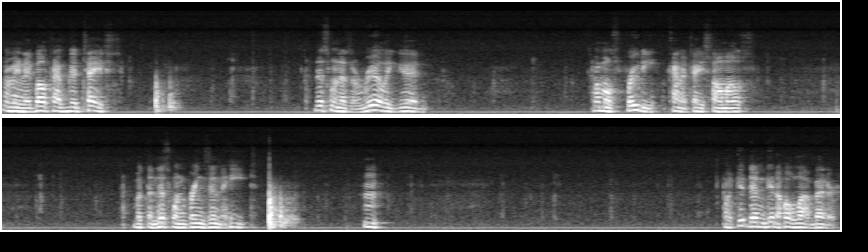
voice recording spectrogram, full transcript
I mean, they both have good taste. This one has a really good, almost fruity kind of taste almost. But then this one brings in the heat. Hmm. Like it doesn't get a whole lot better.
